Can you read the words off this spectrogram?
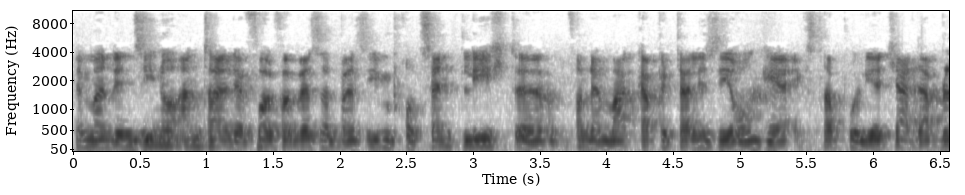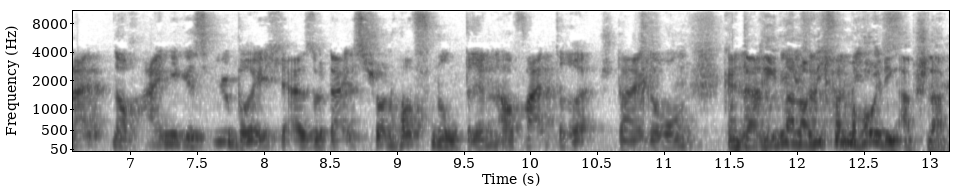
wenn man den Sino-Anteil, der voll verwässert bei 7% liegt, äh, von der Marktkapitalisierung her extrapoliert, ja, da bleibt noch einiges übrig. Also da ist schon Hoffnung drin auf weitere Steigerungen. Und da Ahnung, reden wir noch nicht von einem Holding-Abschlag.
